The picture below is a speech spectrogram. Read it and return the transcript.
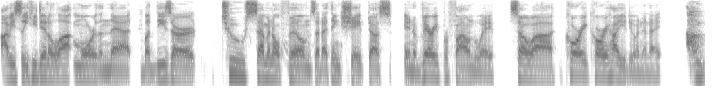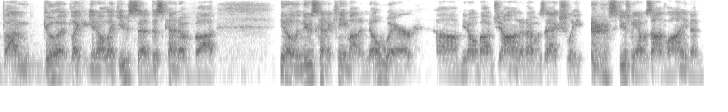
Obviously, he did a lot more than that, but these are two seminal films that I think shaped us in a very profound way. So, uh, Corey, Corey, how you doing tonight? I'm I'm good. Like you know, like you said, this kind of uh, you know the news kind of came out of nowhere. Um, you know about John, and I was actually, excuse me, I was online and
